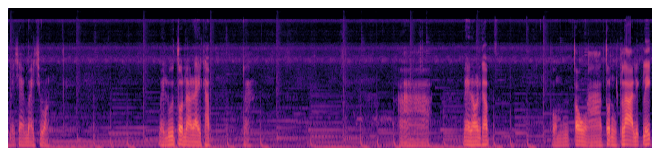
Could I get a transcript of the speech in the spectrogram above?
ไม่ใช่ไม้จวง ไม่รู้ต้นอะไรครับนะแน่นอนครับ ผมต้องหาต้นกล้าเล็ก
